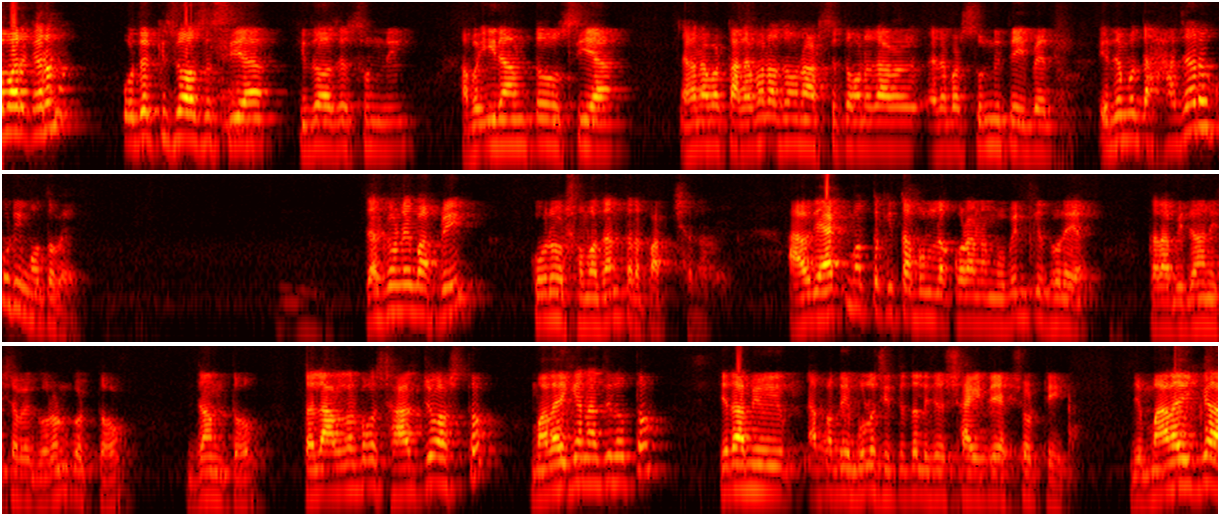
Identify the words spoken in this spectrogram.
আবার কারণ? ওদের কিছু আছে সিয়া কিছু আছে সুন্নি। আবার ইরান তো সিয়া এখন আবার তালেবানা যখন আসছে, তখন এরা আবার এরা আবার সুন্নি টাইপের। এদের মধ্যে হাজারো কোটি মতভেদ। যার কারণে আপনি কোনো সমাধান তারা পাচ্ছে না। আর যদি একমাত্র কিতাবুল্লাহ কোরআন মুবিনকে ধরে তারা বিধান হিসাবে গ্রহণ করত, জানতো, তাহলে আল্লাহর পক্ষে সাহায্য আসতো, মালাইকা নাজিল হতো। যেটা আমি আপনাদের বলেছি, তেতাল্লিশের ষাটে একষট্টি, যে মালাইকা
